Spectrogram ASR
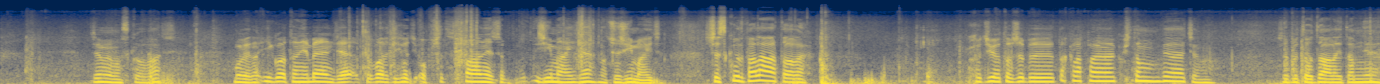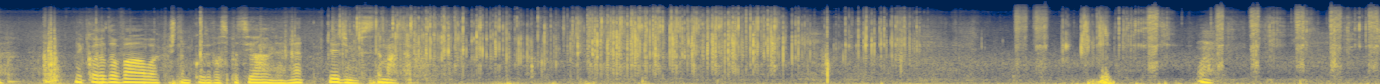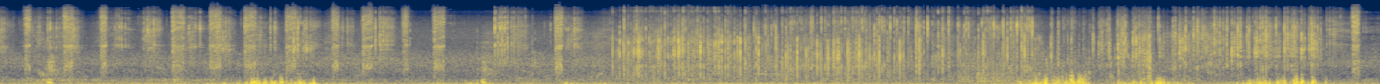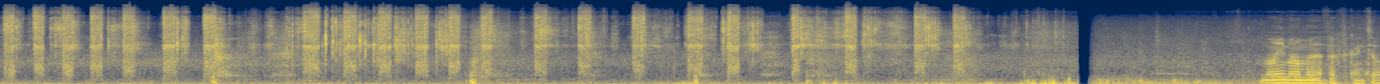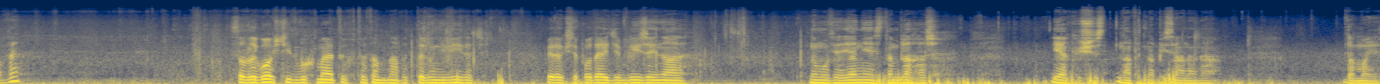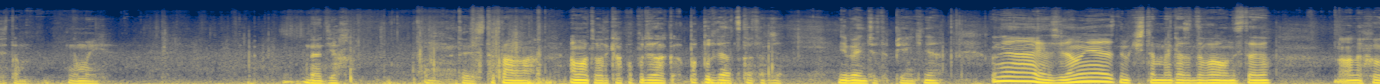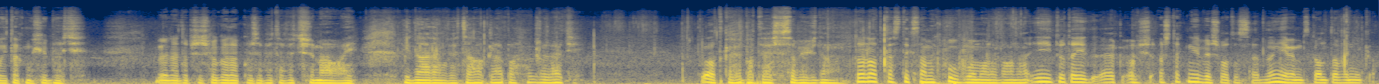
Będziemy maskować. Mówię, no igła to nie będzie, to bardziej chodzi o przetrwanie, że zima idzie, znaczy zima idzie. Jeszcze jest kurwa lato, ale chodzi o to, żeby ta klapa jakoś tam, wiecie, no, żeby to dalej tam nie, nie korydowało jakoś tam kurwa specjalnie, nie? Jedziemy z tematem. No i mamy efekt końcowy. Z odległości dwóch metrów to tam nawet tego nie widać. Dopiero Jak się podejdzie bliżej, no ale no mówię, ja nie jestem blacharz. Jak już jest nawet napisane na do mojej tam, na moich mediach. To jest totalna amatorka papudracka, także nie będzie to pięknie. No nie jest źle, no nie jestem jakiś tam mega zadowolony z tego. No ale chuj, tak musi być. Byle do przyszłego roku, żeby to wytrzymało i, i nara, mówię, cała klapa wyleci. Lotka chyba też sobie już dam. To lotka z tych samych pół była i tutaj jakoś, aż tak nie wyszło to sedno. Nie wiem skąd to wynika.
